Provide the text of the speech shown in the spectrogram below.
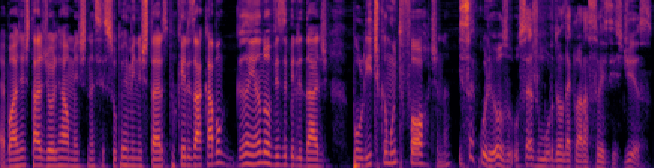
é bom a gente estar tá de olho realmente nesses super ministérios, porque eles acabam ganhando uma visibilidade política muito forte, né? Isso é curioso. O Sérgio Moro deu uma declaração esses dias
